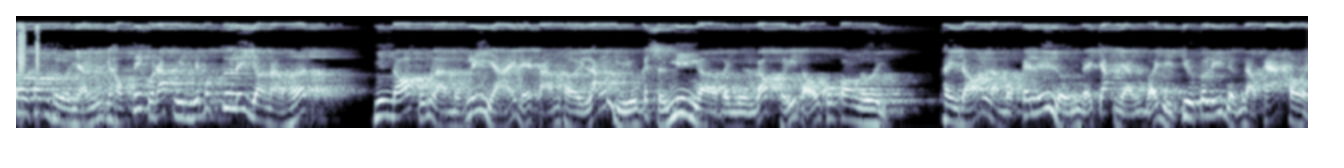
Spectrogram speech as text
tôi không thừa nhận học thuyết của Darwin với bất cứ lý do nào hết. Nhưng đó cũng là một lý giải để tạm thời lắng dịu cái sự nghi ngờ về nguồn gốc thủy tổ của con người. Thì đó là một cái lý luận để chấp nhận bởi vì chưa có lý luận nào khác thôi.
